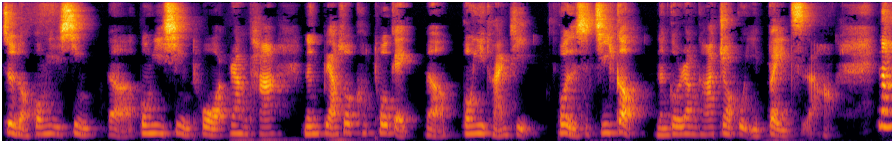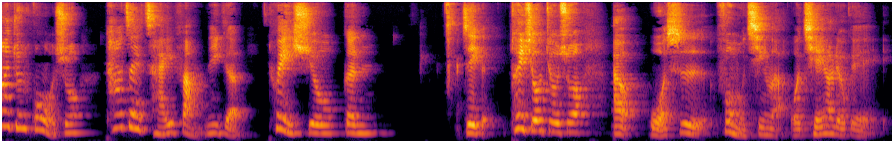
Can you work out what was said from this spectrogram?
这种公益性的公益信托，让他能比方说托给呃公益团体或者是机构，能够让他照顾一辈子哈。那他就跟我说。他在采访那个退休跟这个退休，就是说，啊、我是父母亲了，我钱要留给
